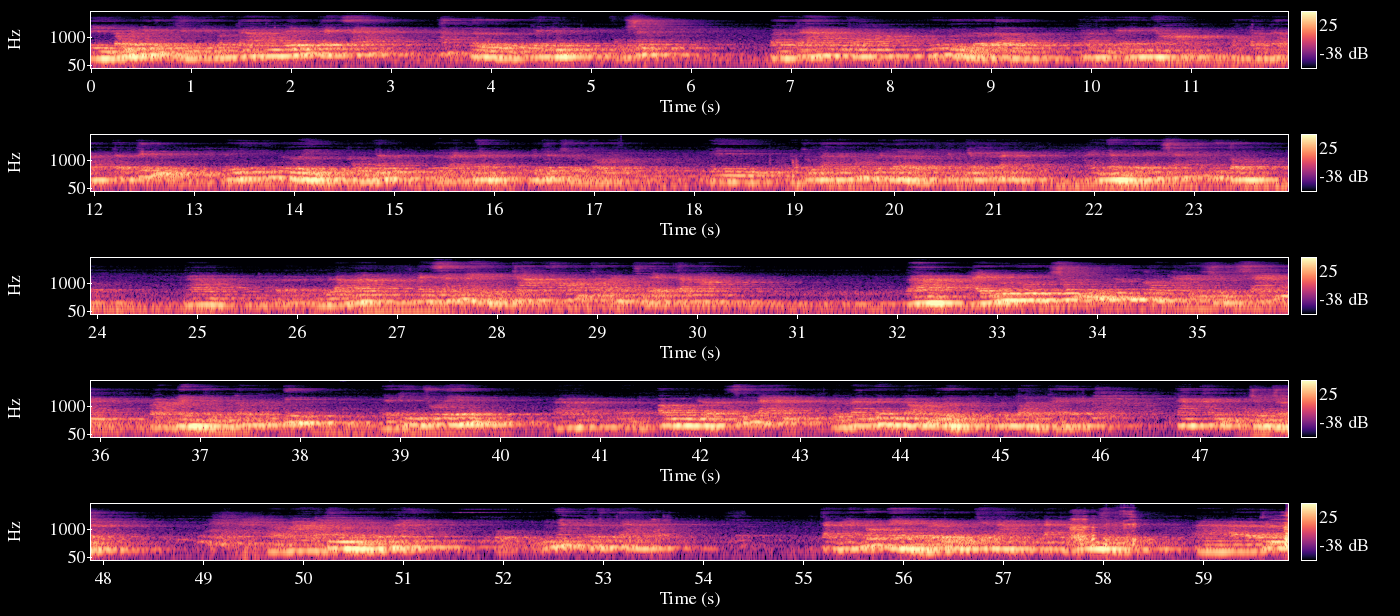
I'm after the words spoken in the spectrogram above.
thì trong cái kiến thức diệu diệu Phật tra thông đến cái xác thắt từ cái đến phụ sinh. Và trao cho những người đỡ đỡ ra nghênh đón người với toàn thể các thánh chân trời và và tin ngày hôm nay cũng nhắc cho chúng ta chẳng lẽ đốt đèn với đủ thế nào đã được gì à, ở trên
